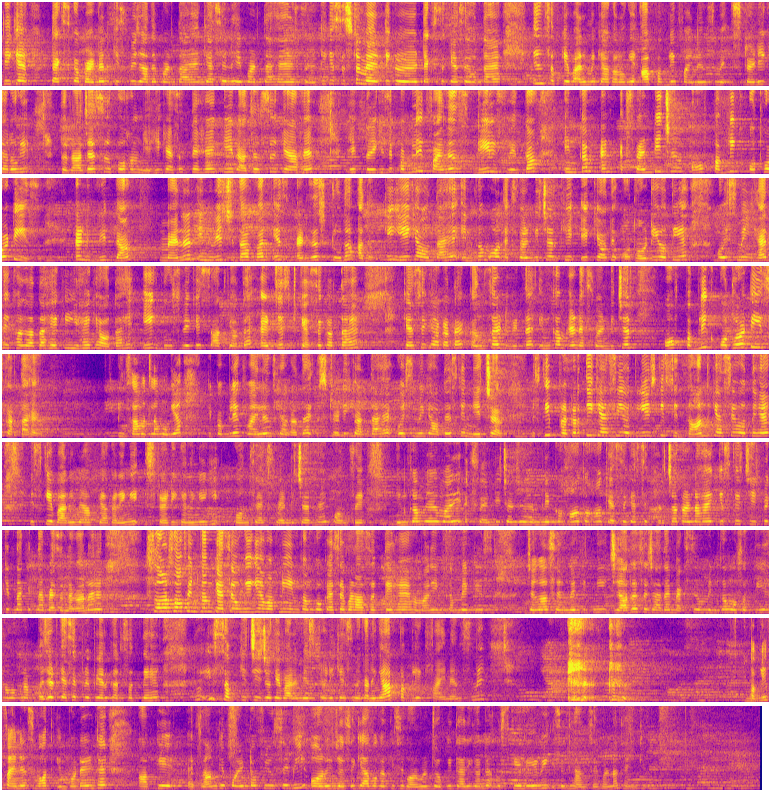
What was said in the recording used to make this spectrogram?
ठीक है टैक्स का बर्डन किस पे ज़्यादा पड़ता है, कैसे नहीं पड़ता है, ठीक है सिस्टमेटिक टैक्स कैसे होता है इन सब के बारे में क्या करोगे? आप पब्लिक फाइनेंस में स्टडी करोगे। तो राजस्व को हम यही कह सकते हैं कि राजस्व क्या है? एक तरीके से public finance deals with the income and expenditure of public authorities and with the manner in which the one is adjust to the other कि ये क्या होता है? इनकम और एक्सपेंडिचर की एक क्या होती है? अथॉरिटी होती है। और इसमें यह देखा जाता है कि यह क्या होता है? एक दूसरे के साथ क्या होता है? एडजस्ट कैसे करता है? कैसे क्या करता है? Concerned with the income and expenditure of public authorities करता है। इसका मतलब हो गया कि पब्लिक वायलेंस क्या करता है? स्टडी करता है। और इसमें क्या होता है? इसके नेचर इसकी प्रकृति कैसी होती है? इसकी सिद्धांत कैसे होते हैं? इसके बारे में आप क्या करेंगे? स्टडी करेंगे कि कौन से एक्सपेंडिचर हैं, कौन से इनकम है हमारी। एक्सपेंडिचर जो है हमने कहाँ कहाँ, कैसे कैसे खर्चा करना है? किस किस चीज़ पर कितना कितना पैसा लगाना है? सोर्स ऑफ़ इनकम कैसे होंगे कि हम अपनी इनकम को कैसे बढ़ा सकते हैं? हमारी इनकम में किस जगह से हमें कितनी ज़्यादा से ज़्यादा मैक्सिमम इनकम हो सकती है? हम अपना बजट कैसे प्रिपेयर कर सकते हैं? तो इस सब की चीज़ों के बारे में स्टडी कैसे में करेंगे आप पब्लिक फाइनेंस में। पब्लिक फाइनेंस बहुत इंपॉर्टेंट है आपके एग्ज़ाम के पॉइंट ऑफ़ व्यू से भी और जैसे कि आप अगर किसी गवर्नमेंट जॉब की तैयारी कर रहे हैं उसके लिए भी इसे ध्यान से पढ़ना। Thank you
